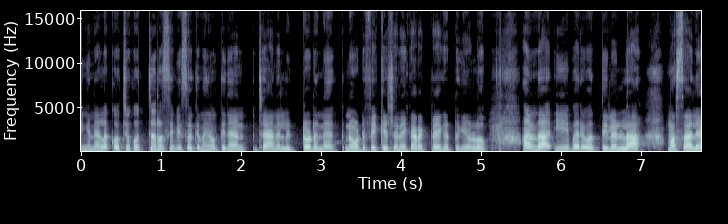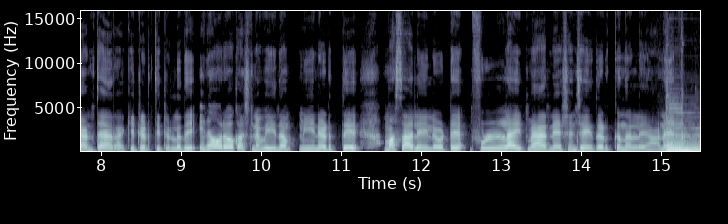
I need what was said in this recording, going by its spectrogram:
ഇങ്ങനെയുള്ള കൊച്ചു കൊച്ചു റെസിപ്പീസൊക്കെ നിങ്ങൾക്ക് ഞാൻ ചാനൽ ഇട്ടുടനെ നോട്ടിഫിക്കേഷനെ കറക്റ്റായി കിട്ടുകയുള്ളൂ. അതെന്താ ഈ പരുവത്തിലുള്ള മസാലയാണ് തയ്യാറാക്കിയിട്ടെടുത്തിട്ടുള്ളത് ഇനി ഓരോ കഷ്ണം വീതം മീനെടുത്ത് മസാലയിലോട്ട് ഫുള്ളായിട്ട് മാരി മാരിനേഷൻ ചെയ്തെടുക്കുന്നുള്ളതാണ്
